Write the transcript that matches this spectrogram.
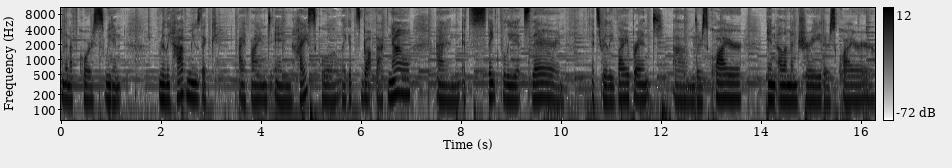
then, of course, we didn't really have music. I find in high school, like it's brought back now, and it's thankfully it's there and it's really vibrant. Um, there's choir in elementary, there's choir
